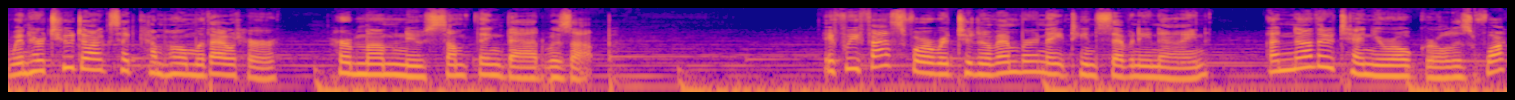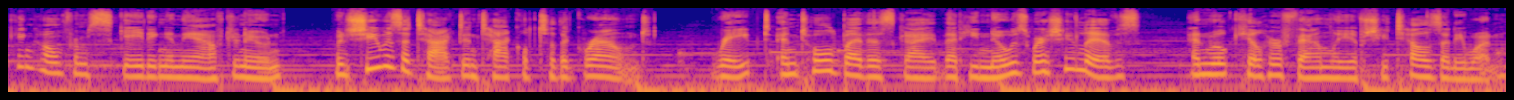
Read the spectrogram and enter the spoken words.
When her two dogs had come home without her, her mum knew something bad was up. If we fast forward to November 1979, another 10 year old girl is walking home from skating in the afternoon when she was attacked and tackled to the ground, raped, and told by this guy that he knows where she lives and will kill her family if she tells anyone.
